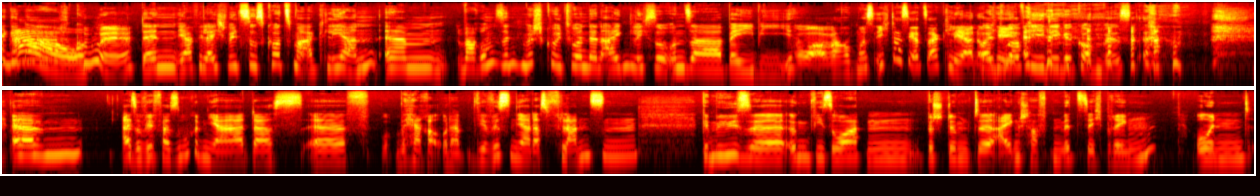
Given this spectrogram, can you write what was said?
genau. Ah, cool. Denn ja, vielleicht willst du es kurz mal erklären. Ähm, warum sind Mischkulturen denn eigentlich so unser Baby? Oh, warum muss ich das jetzt erklären? Weil du auf die Idee gekommen bist. ähm, also wir versuchen ja, dass äh, oder wir wissen ja, dass Pflanzen Gemüse, irgendwie Sorten bestimmte Eigenschaften mit sich bringen und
